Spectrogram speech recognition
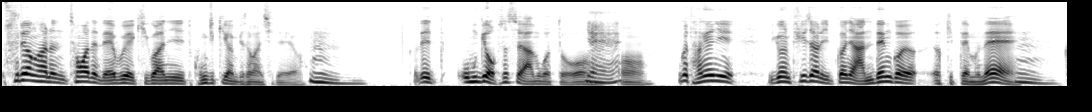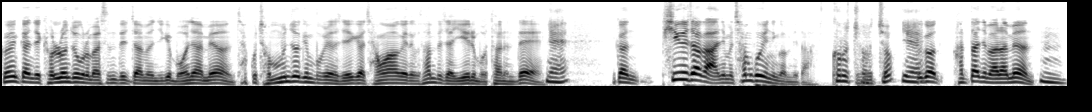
수령하는 청와대 내부의 기관이 공직기관 비서관실이에요. 음. 근데 온 게 없었어요 아무것도. 예. 어. 그러니까 당연히 이건 피의자로 입건이 안 된 거였기 때문에 음. 그러니까 이제 결론적으로 말씀드리자면 이게 뭐냐면 자꾸 전문적인 부분에서 얘기가 장황하게 되고 사람들이 잘 이해를 못 하는데 예. 그러니까 피의자가 아니면 참고인인 겁니다. 그렇죠. 그렇죠? 예. 그러니까 간단히 말하면 음.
